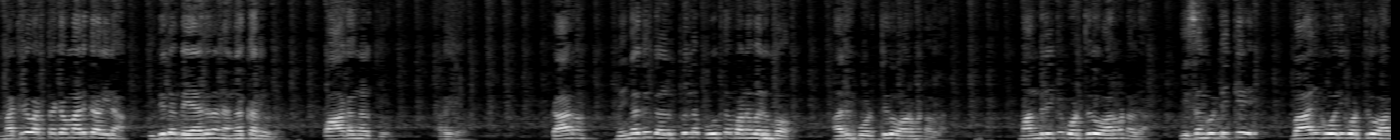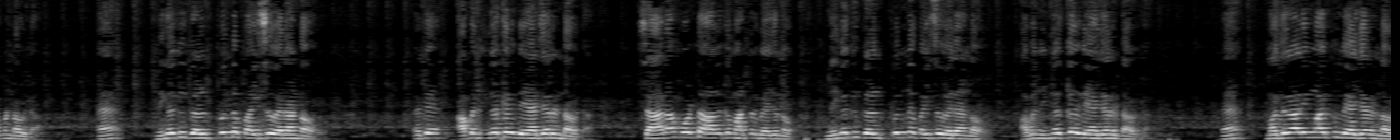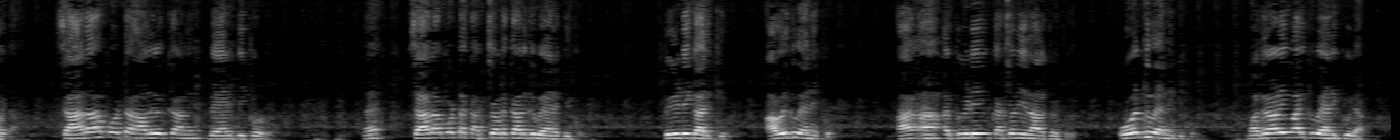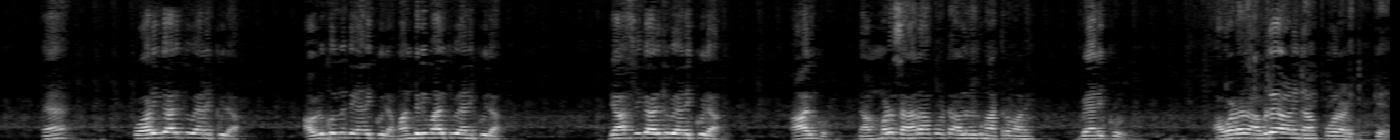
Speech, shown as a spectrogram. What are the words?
മറ്റുള്ള വർത്തകന്മാർക്ക് അറിയില്ല. ഇതിന്റെ വേദന ഞങ്ങൾക്കറിയുള്ളൂ. പാകങ്ങൾക്ക് അറിയോ കാരണം നിങ്ങൾക്ക് ഗൾഫിൽ പൂത്ത പണം വരുമ്പോൾ അത് കൊടുത്തത് ഓർമ്മ ഉണ്ടാവില്ല മന്ത്രിക്ക് കൊടുത്തത് ഓർമ്മ ഉണ്ടാവില്ല ഇസൻകുട്ടിക്ക് വാരി കോരി കൊടുത്തത് ഓർമ്മ ഉണ്ടാവില്ല ഏഹ് നിങ്ങൾക്ക് ഗൾഫിൽ പൈസ വരാണ്ടാവും. ഓക്കെ? അപ്പം നിങ്ങൾക്കൊരു ബേജാറുണ്ടാവില്ല. സാറാ പോട്ട ആൾക്ക് മാത്രം ബേജാറുണ്ടാവും. നിങ്ങൾക്ക് ഗൾഫിൽ പൈസ വരാണ്ടാവും. അപ്പം നിങ്ങൾക്ക് ബേജാറുണ്ടാവില്ല. ഏഹ് മുതലാളിമാർക്കും ബേജാറുണ്ടാവില്ല. സാറാ പോട്ട ആളുകൾക്കാണ് വേദനിപ്പിക്കുള്ളൂ ഏഹ് സാറാ പോട്ട കച്ചവടക്കാർക്ക് വേദനിപ്പിക്കും പീഡികാർക്ക് അവർക്ക് ആ പീഡി കച്ചവടം ചെയ്യുന്ന ആൾക്കാർക്ക് ഓർക്ക് വേദനിപ്പിക്കും മുതലാളിമാർക്ക് വേദനിക്കൂല ഏ? ഫോറിൻകാർക്ക് വേദനിക്കൂല അവർക്കൊന്നും വേദനിക്കൂല മന്ത്രിമാർക്ക് വേദനിക്കൂല രാഷ്ട്രീയക്കാർക്ക് വേദനിക്കൂല ആർക്കും. നമ്മുടെ സാറാപ്പെട്ട ആളുകൾക്ക് മാത്രമാണ് വേദനിക്കുള്ളൂ അവിടെ അവിടെയാണ് ഞാൻ പോരാടിയത്. ഓക്കെ?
